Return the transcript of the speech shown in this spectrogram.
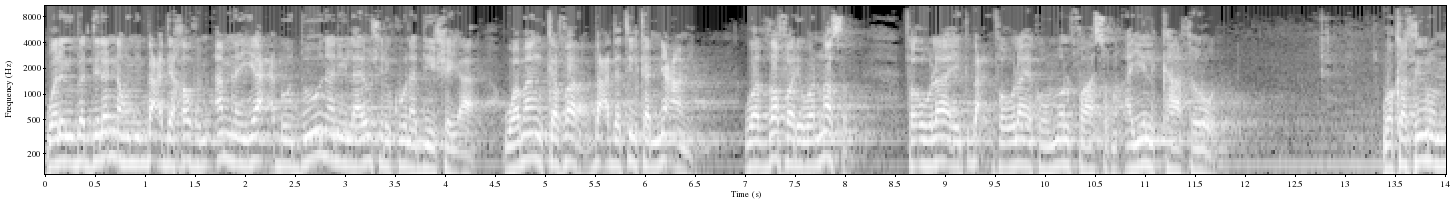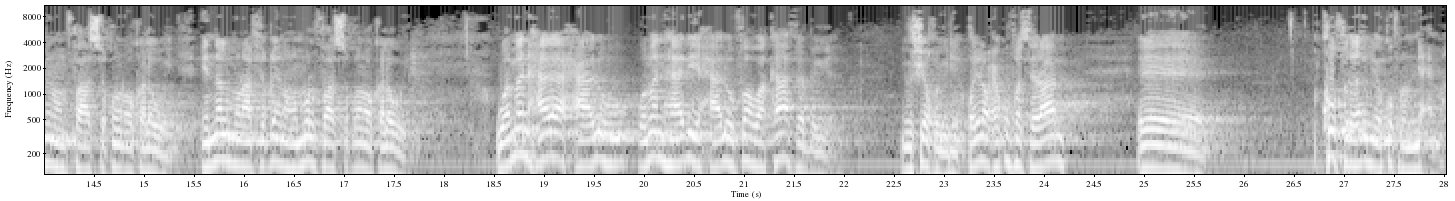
وlayubadilannahum min bacdi khawfihim amna yacbuduunanii laa yushrikuuna bi شhayئa wman kafara bacda tilka الnicami والظafri والnaصr faulaa'ika hum اlfaasiquun ay اlkaafiruun وkaiiru minhum faasiquun oo kale wey in اlmunaafiqiina hum اlfaasiquun oo kale wey wman hadaa xaaluhu waman haadihi xaaluhu fahuwa kaafir bay yuu sheekhu yidhi qolyana waxay ku fasiraan kufriga inuu yahay kufru nicma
